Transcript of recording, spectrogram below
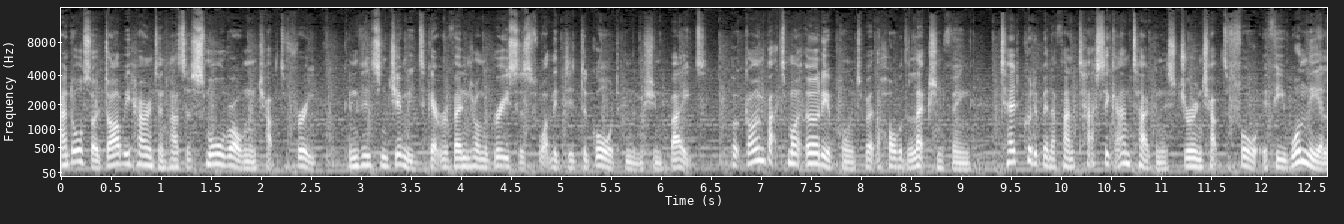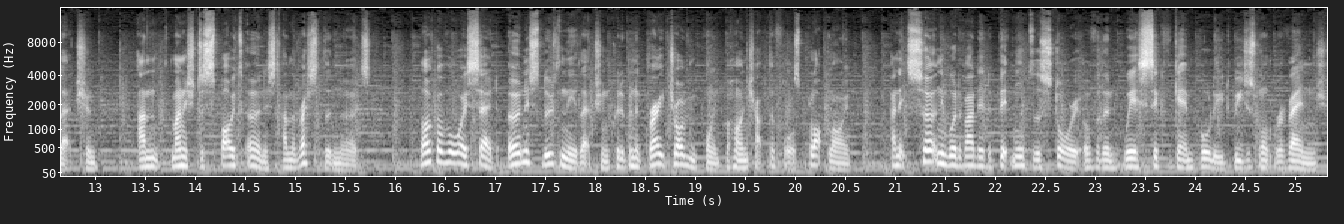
And also, Darby Harrington has a small role in chapter 3, convincing Jimmy to get revenge on the Greasers for what they did to Gord in the mission Bait. But going back to my earlier point about the whole election thing, Ted could have been a fantastic antagonist during chapter 4 if he won the election and managed to spite Ernest and the rest of the nerds. Like I've always said, Ernest losing the election could have been a great driving point behind chapter 4's plotline, and it certainly would have added a bit more to the story other than we're sick of getting bullied, we just want revenge.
